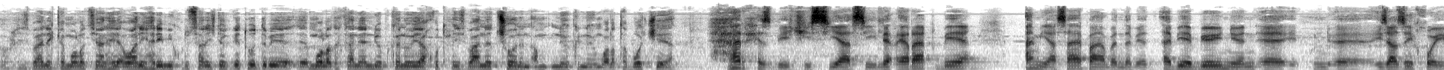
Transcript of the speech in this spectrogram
ئەو حیزبانەی کە مۆڵەتیان هەیە ئەوانەی هەرێمی کوردستانیش دەگرێتەوە دەبێ مۆڵەتەکانیان نوێ بکەنەوە یاخود حیزبانە چۆنن ئەم نوێکردنەوەی مۆڵەتە بۆ کێیە؟ هەر حزبێکی سیاسی لە عێراق بێ ئەم یاسایە پایەبەند دەبێت ئەبێ بێی نوێ ئیجازەی خۆی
